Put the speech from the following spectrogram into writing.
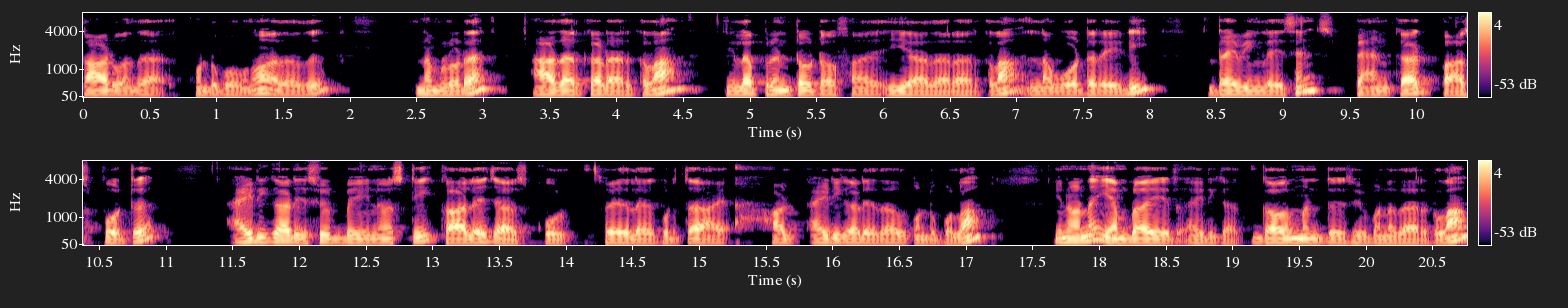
கார்டு வந்து கொண்டு போகணும். அதாவது நம்மளோட ஆதார் கார்டாக இருக்கலாம். இல்லை பிரிண்ட் அவுட் ஆஃப் இ ஆதாராக இருக்கலாம் இல்லைனா voter ID driving licence PAN card passport ID card issued by university college or school so இதில் கொடுத்த ஐடி கார்டு ஏதாவது கொண்டு போகலாம். இன்னொன்று employer ID card government issue பண்ணதாக இருக்கலாம்.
